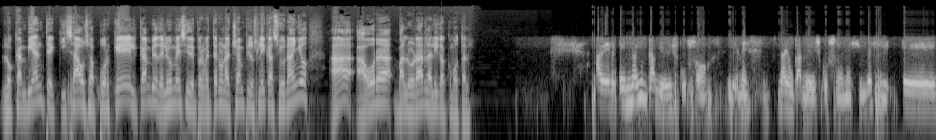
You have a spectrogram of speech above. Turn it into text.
lo cambiante quizá, o sea, ¿por qué el cambio de Leo Messi de prometer una Champions League hace un año a ahora valorar la liga como tal? A ver, eh, no hay un cambio de discurso de Messi, no hay un cambio de discurso de Messi. Messi eh,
